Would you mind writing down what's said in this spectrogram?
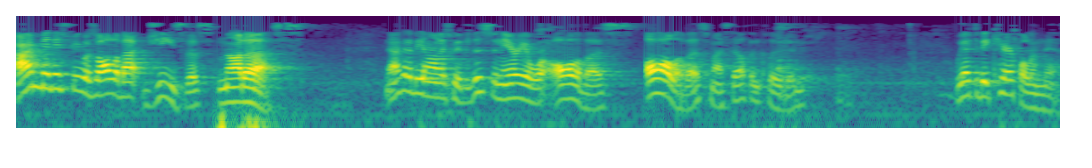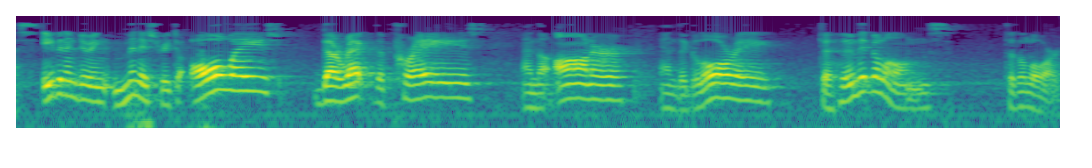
Our ministry was all about Jesus, not us. Now, I've got to be honest with you. This is an area where all of us, all of us, myself included, we have to be careful in this, even in doing ministry, to always direct the praise and the honor and the glory to whom it belongs to the Lord.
